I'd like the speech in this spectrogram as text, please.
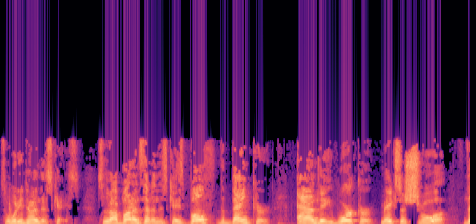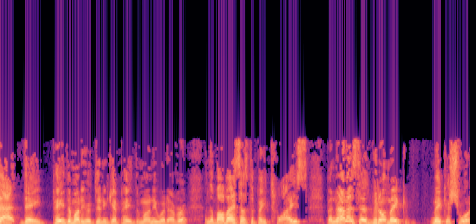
So what do you do in this case? So the Rabbanan said in this case, both the banker and the worker makes a shvua that they paid the money or didn't get paid the money, whatever, and the Babais has to pay twice. But Nana says we don't make make a shvua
